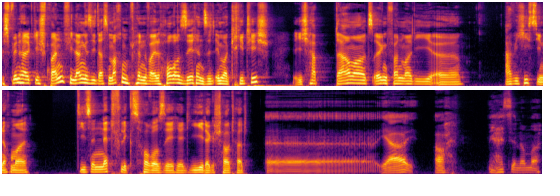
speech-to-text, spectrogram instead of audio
Ich bin halt gespannt, wie lange sie das machen können, weil Horrorserien sind immer kritisch. Ich habe damals irgendwann mal die, äh, ah, wie hieß die nochmal? Diese Netflix-Horrorserie, die jeder geschaut hat. Äh, ja, ach, wie heißt die nochmal?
